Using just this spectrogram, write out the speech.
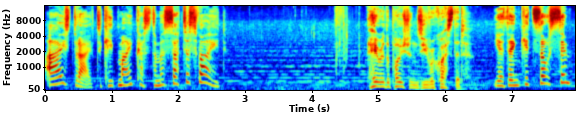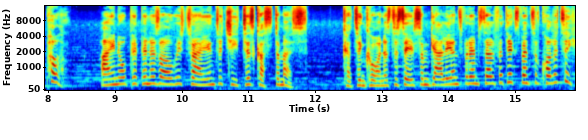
I strive to keep my customers satisfied. Here are the potions you requested. You think it's so simple? I know Pippin is always trying to cheat his customers. Cutting corners to save some galleons for himself at the expense of quality.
